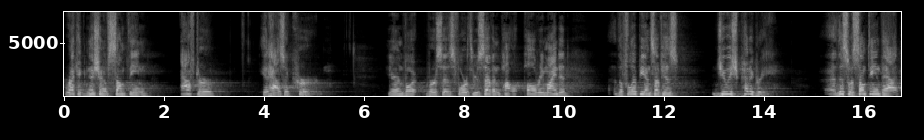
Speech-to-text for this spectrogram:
recognition of something after it has occurred. Here in verses four through seven, Paul reminded the Philippians of his Jewish pedigree. Uh, this was something that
